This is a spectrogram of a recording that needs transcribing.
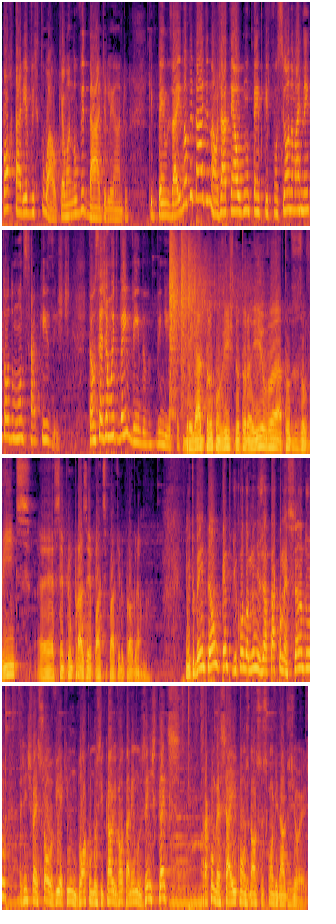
portaria virtual, que é uma novidade, Leandro. Que temos aí. Novidade não, já tem algum tempo que funciona, mas nem todo mundo sabe que existe. Então seja muito bem-vindo, Vinícius. Obrigado pelo convite, doutora Ilva, a todos os ouvintes. É sempre um prazer participar aqui do programa. Muito bem, então, o tempo de condomínio já está começando. A gente vai só ouvir aqui um bloco musical e voltaremos em instantes para conversar aí com os nossos convidados de hoje.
